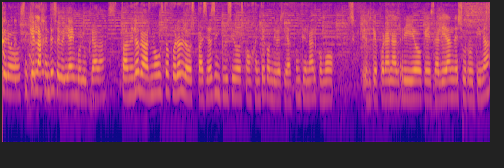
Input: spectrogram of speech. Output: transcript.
pero sí que la gente se veía involucrada. Para mí lo que más me gustó fueron los paseos inclusivos con gente con diversidad funcional, como el que fueran al río, que salieran de su rutina,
